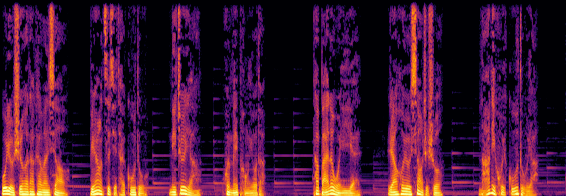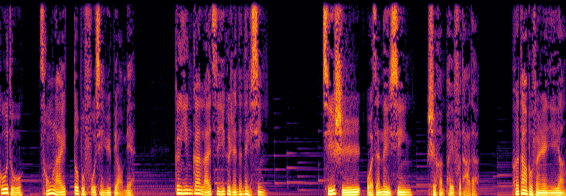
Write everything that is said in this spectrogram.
我有时和她开玩笑，别让自己太孤独，你这样会没朋友的。他白了我一眼，然后又笑着说：“哪里会孤独呀？孤独从来都不浮现于表面，更应该来自一个人的内心。”其实我在内心是很佩服他的。和大部分人一样，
